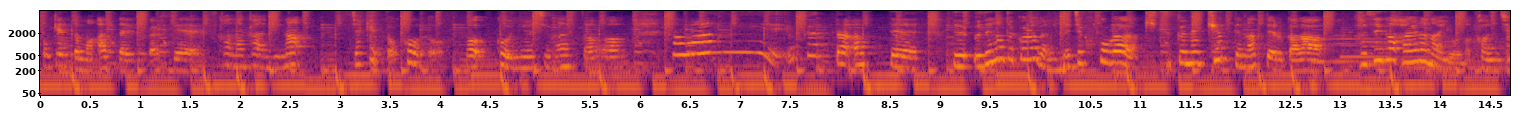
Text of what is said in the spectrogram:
ポケットもあったりとかしてこんな感じなジャケットコートを購入しました。かわいいよかったあってで腕のところがねめちゃここがきつくねキュッてなってるから風が入らないような感じ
